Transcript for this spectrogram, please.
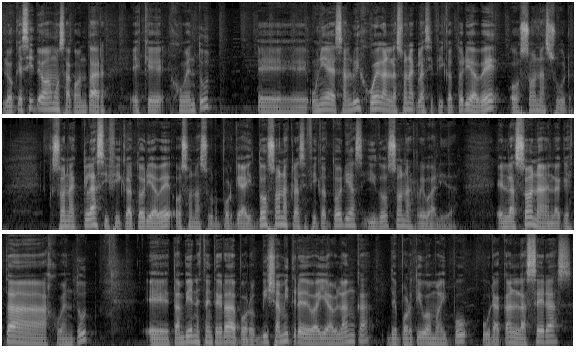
Lo que sí te vamos a contar es que Juventud eh, Unida de San Luis juega en la zona clasificatoria B o zona sur. Zona clasificatoria B o zona sur, porque hay dos zonas clasificatorias y dos zonas reválidas. En la zona en la que está Juventud, eh, también está integrada por Villa Mitre de Bahía Blanca, Deportivo Maipú, Huracán Las Heras,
